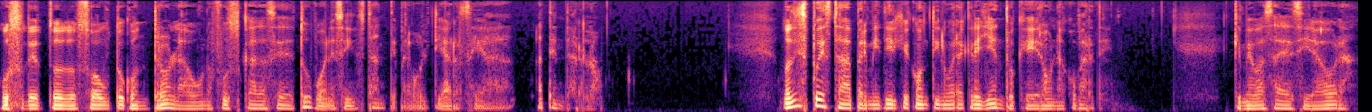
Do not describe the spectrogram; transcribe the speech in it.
Uso de todo su autocontrol, aún ofuscada, se detuvo en ese instante para voltearse a atenderlo. No dispuesta a permitir que continuara creyendo que era una cobarde. ¿Qué me vas a decir ahora?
